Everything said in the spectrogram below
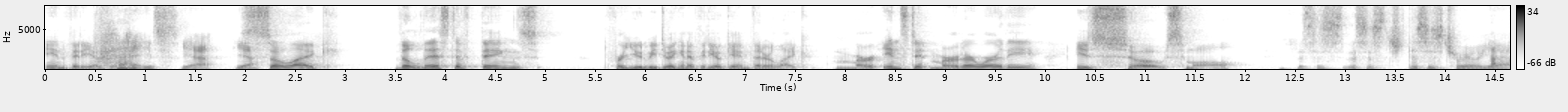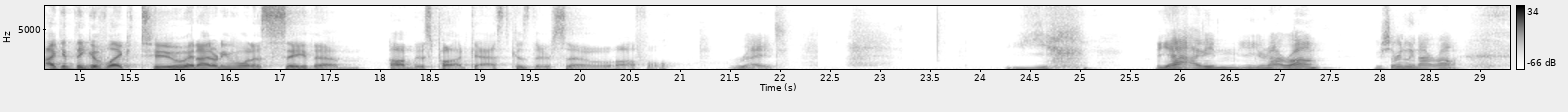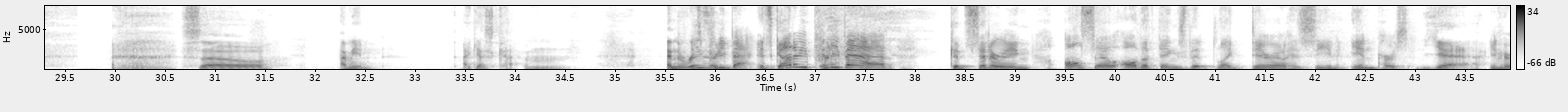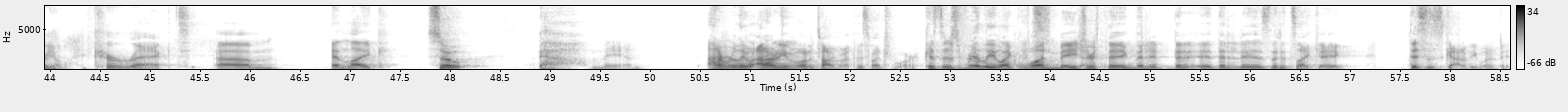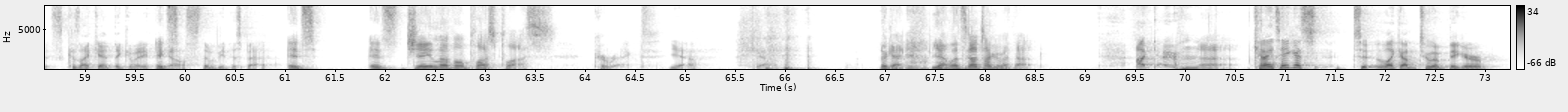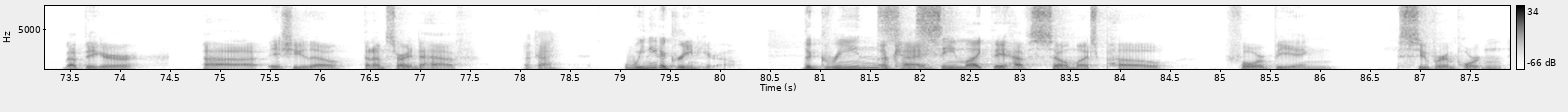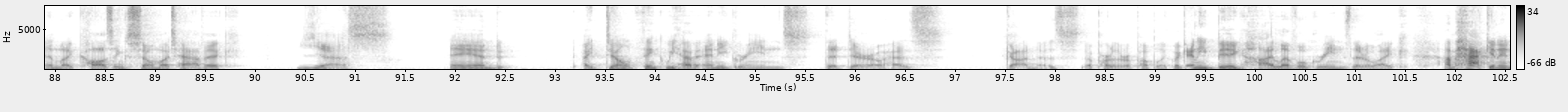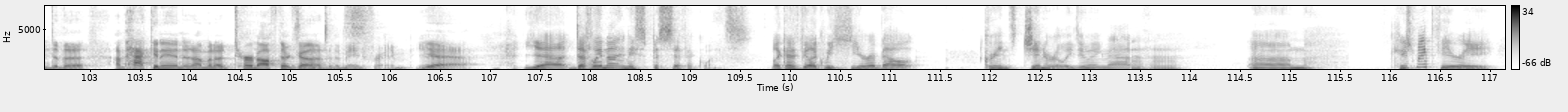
in video right. games. Yeah, yeah, So like the list of things for you to be doing in a video game that are like mur- instant murder worthy is so small. this is this is this is true. Yeah, I can think yeah. of like two, and I don't even want to say them on this podcast because they're so awful. right. Yeah, yeah. I mean, you're not wrong. You're certainly not wrong. So, I mean, I guess. Mm. And the reason It's pretty bad. It's got to be pretty bad, considering also all the things that like Darrow has seen in person yeah, in cor- real life. Correct. Um, and like, so, oh, man, I don't really, I don't even want to talk about this much more because there's really like one major thing that it that it that it is that it's like, hey, this has got to be what it is because I can't think of anything It's- else that would be this bad. It's it's J level plus plus. Correct. Yeah. Yeah. Okay, yeah, let's not talk about that. I, Uh, can I take us to like um, to a bigger a bigger uh issue though that I'm starting to have? okay, we need a green hero. The greens Okay. seem like they have so much Poe for being super important and like causing so much havoc. yes, And I don't think we have any greens that Darrow has gotten as a part of the Republic. Like any big high level greens that are like, I'm hacking into the I'm hacking in and I'm gonna turn off their guns. to the mainframe. Yeah. yeah, definitely not any specific ones. Like I feel like we hear about Greens generally doing that. Mm-hmm. Um, here's my theory.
